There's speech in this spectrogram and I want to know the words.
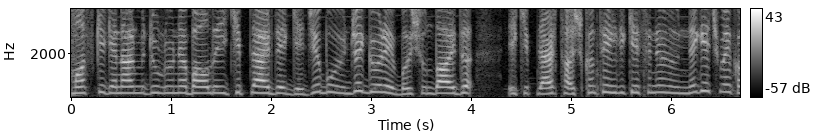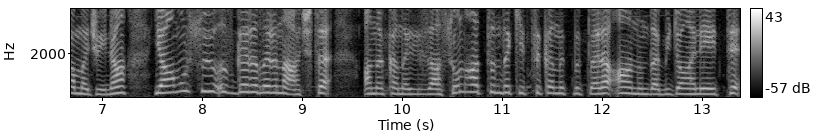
Maske Genel Müdürlüğü'ne bağlı ekipler de gece boyunca görev başındaydı. Ekipler taşkın tehlikesinin önüne geçmek amacıyla yağmur suyu ızgaralarını açtı. Ana kanalizasyon hattındaki tıkanıklıklara anında müdahale etti.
